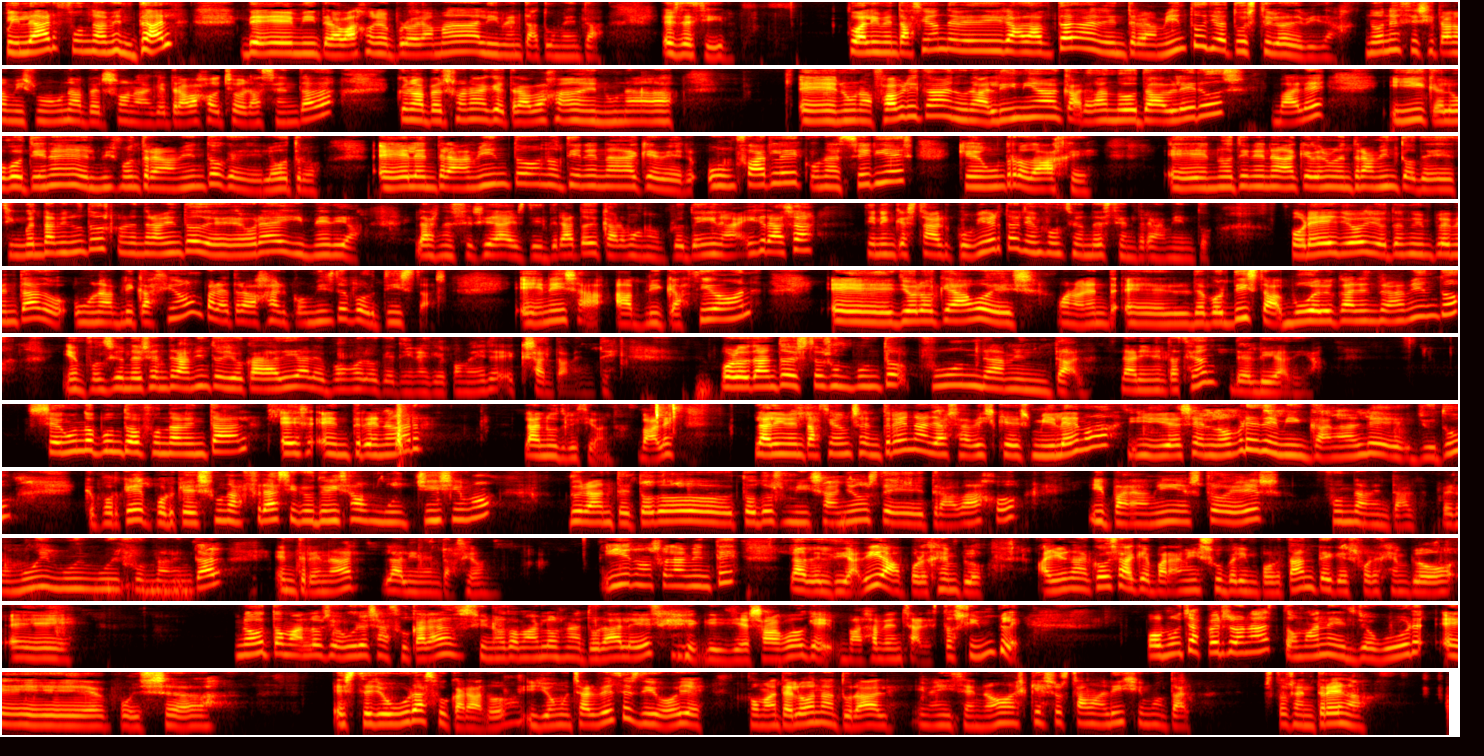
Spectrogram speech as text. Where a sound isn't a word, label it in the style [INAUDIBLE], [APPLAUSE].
pilar fundamental de mi trabajo en el programa Alimenta tu meta. Es decir, tu alimentación debe de ir adaptada al entrenamiento y a tu estilo de vida. No necesita lo mismo una persona que trabaja ocho horas sentada que una persona que trabaja en una, en una fábrica, en una línea, cargando tableros, ¿vale? Y que luego tiene el mismo entrenamiento que el otro. El entrenamiento no tiene nada que ver un farlek, unas series, que un rodaje. Eh, no tiene nada que ver un entrenamiento de 50 minutos con un entrenamiento de hora y media. Las necesidades de hidrato de carbono, proteína y grasa tienen que estar cubiertas y en función de este entrenamiento. Por ello, yo tengo implementado una aplicación para trabajar con mis deportistas. En esa aplicación, eh, yo lo que hago es, bueno, el, deportista vuelca el entrenamiento y en función de ese entrenamiento yo cada día le pongo lo que tiene que comer exactamente. Por lo tanto, esto es un punto fundamental, la alimentación del día a día. Segundo punto fundamental es entrenar la nutrición, ¿vale? La alimentación se entrena, ya sabéis que es mi lema y es el nombre de mi canal de YouTube. ¿Por qué? Porque es una frase que he utilizado muchísimo durante todo, todos mis años de trabajo y para mí esto es fundamental, pero muy, muy, muy fundamental, entrenar la alimentación. Y no solamente la del día a día, por ejemplo, hay una cosa que para mí es súper importante, que es, por ejemplo, eh, no tomar los yogures azucarados, sino tomar los naturales, [LAUGHS] y es algo que vas a pensar, esto es simple. Pues muchas personas toman el yogur, eh, pues eh, este yogur azucarado, y yo muchas veces digo, oye, tómatelo natural, y me dicen, no, es que eso está malísimo, tal. Esto se entrena,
